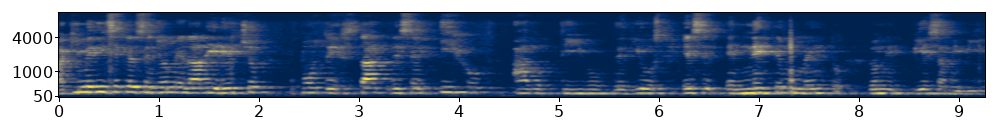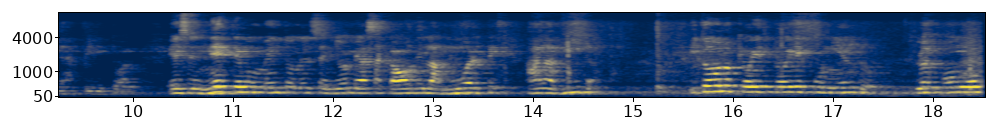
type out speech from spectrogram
Aquí me dice que el Señor me da derecho, potestad de ser hijo adoptivo de Dios. Es en este momento donde empieza mi vida espiritual. Es en este momento donde el Señor me ha sacado de la muerte a la vida. Y todo lo que hoy estoy exponiendo lo expongo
